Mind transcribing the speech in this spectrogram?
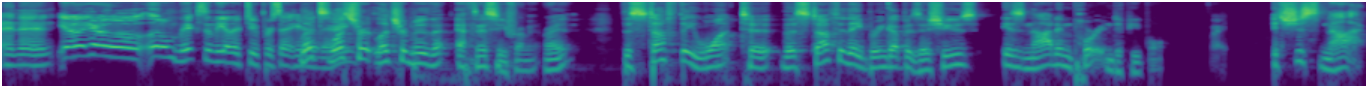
and then you know you got a little, little mix in the other two percent here. let's and there. let's re- let's remove that ethnicity from it right the stuff they want to the stuff that they bring up as issues is not important to people Right. it's just not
